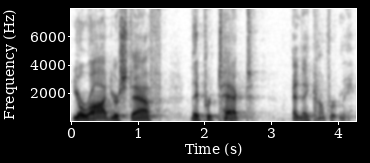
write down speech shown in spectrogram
Your rod, your staff, they protect and they comfort me.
